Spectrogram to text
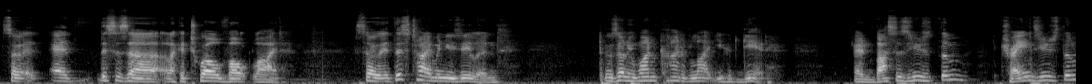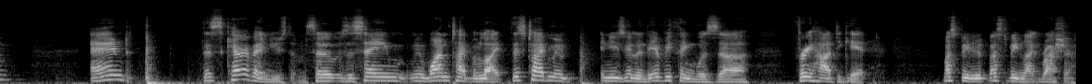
So at, this is a like a 12 volt light. So at this time in New Zealand, there was only one kind of light you could get. And buses used them, trains used them, and this caravan used them. So it was the same you know, one type of light. This time in, in New Zealand, everything was uh, very hard to get. Must be must have been like Russia.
